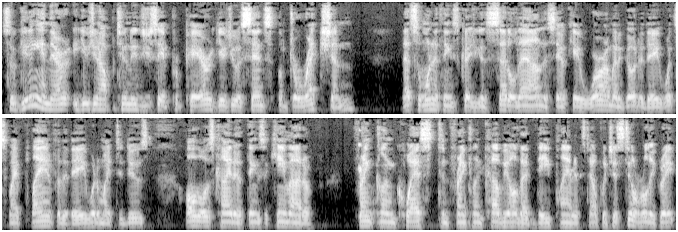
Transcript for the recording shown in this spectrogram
So getting in there, it gives you an opportunity, you say, prepare, it gives you a sense of direction. That's one of the things because you can settle down and say, okay, where am I going to go today? What's my plan for the day? What are my to-dos? All those kind of things that came out of Franklin Quest and Franklin Covey, all that day planner stuff, which is still really great.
